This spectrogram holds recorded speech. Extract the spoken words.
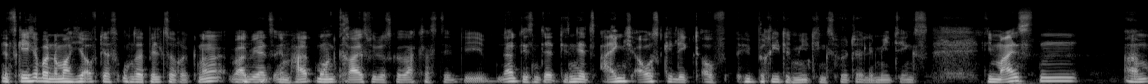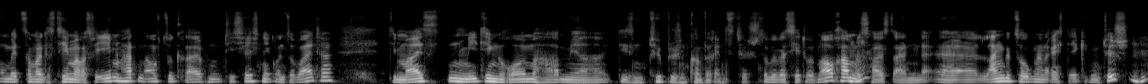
jetzt gehe ich aber nochmal hier auf das, unser Bild zurück, ne? weil mhm. wir jetzt im Halbmondkreis, wie du es gesagt hast, die, die, ne, die, sind, die sind jetzt eigentlich ausgelegt auf hybride Meetings, virtuelle Meetings. Die meisten ähm, um jetzt nochmal das Thema, was wir eben hatten, aufzugreifen, die Technik und so weiter. Die meisten Meetingräume haben ja diesen typischen Konferenztisch, so wie wir es hier drüben auch haben. Mhm. Das heißt, einen äh, langgezogenen rechteckigen Tisch, mhm.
